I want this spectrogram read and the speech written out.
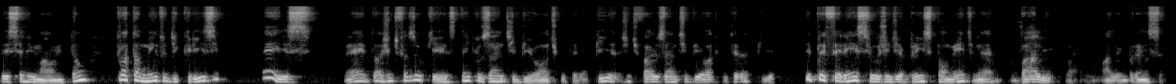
desse animal. Então, tratamento de crise é esse. Né? Então, a gente faz o quê? Você tem que usar antibiótico terapia, a gente vai usar antibiótico terapia. De preferência, hoje em dia, principalmente, né, vale uma lembrança,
